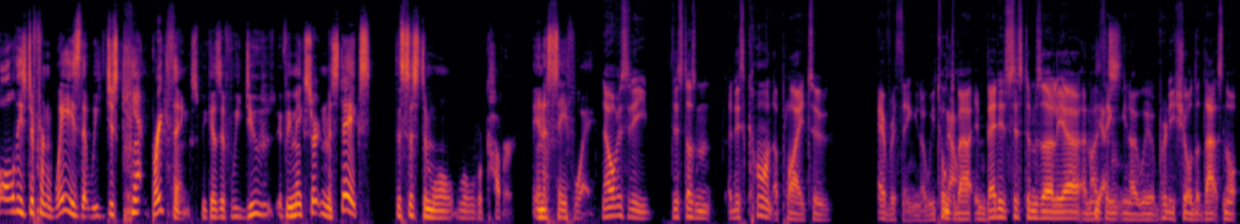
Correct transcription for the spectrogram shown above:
all these different ways that we just can't break things because if we do, if we make certain mistakes, the system will will recover in a safe way. Now, obviously, this doesn't, this can't apply to everything. You know, we talked No. about embedded systems earlier, and I Yes. think you know we're pretty sure that that's not.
